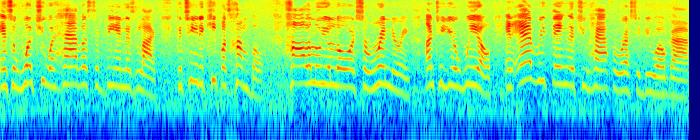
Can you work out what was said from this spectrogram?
into what you would have us to be in this life. Continue to keep us humble. Hallelujah, Lord, surrendering unto your will and everything that you have for us to do, oh God.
